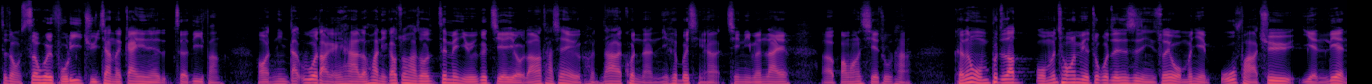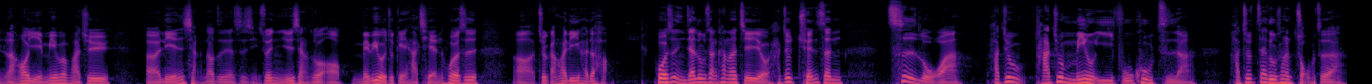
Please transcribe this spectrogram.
这种社会福利局这样的概念的这个地方。哦，你打如果打给他的话，你告诉他说这边有一个街友，然后他现在有很大的困难，你可不可以请他请你们来呃帮忙协助他？可能我们不知道，我们从来没有做过这件事情，所以我们也无法去演练，然后也没有办法去呃联想到这件事情。所以你就想说，哦，maybe 我就给他钱，或者是啊，就赶快离开就好。或者是你在路上看到街友，他就全身赤裸啊，他就他就没有衣服裤子啊，他就在路上走着啊，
